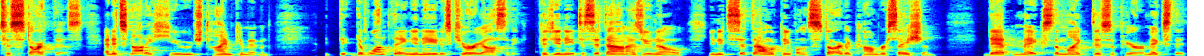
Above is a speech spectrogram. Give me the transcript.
to start this, and it's not a huge time commitment. The, the one thing you need is curiosity because you need to sit down, as you know, you need to sit down with people and start a conversation that makes the mic disappear, makes the,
